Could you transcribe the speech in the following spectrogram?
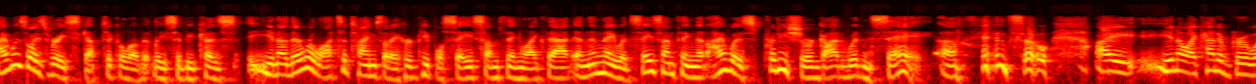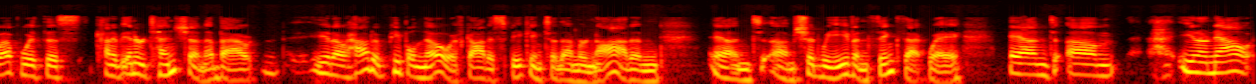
I was always very skeptical of it, Lisa, because, you know, there were lots of times that I heard people say something like that, and then they would say something that I was pretty sure God wouldn't say. Um, and so I, you know, I kind of grew up with this kind of inner tension about, you know, how do people know if God is speaking to them or not? And, and um, should we even think that way? And um, you know, now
